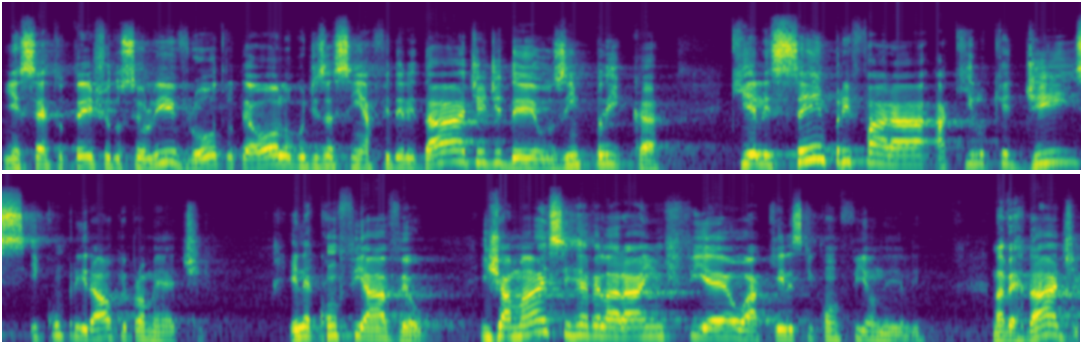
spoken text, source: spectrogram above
E em certo trecho do seu livro, outro teólogo diz assim: a fidelidade de Deus implica que ele sempre fará aquilo que diz e cumprirá o que promete. Ele é confiável e jamais se revelará infiel àqueles que confiam nele. Na verdade,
